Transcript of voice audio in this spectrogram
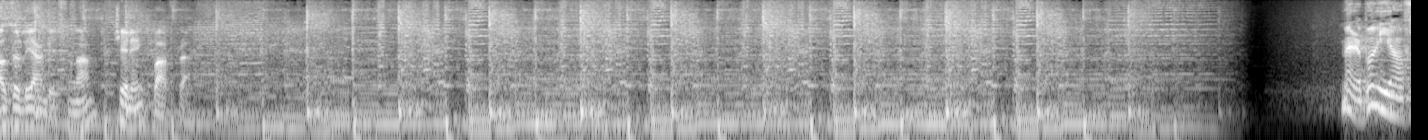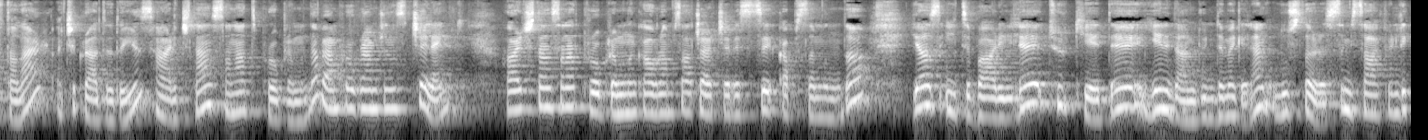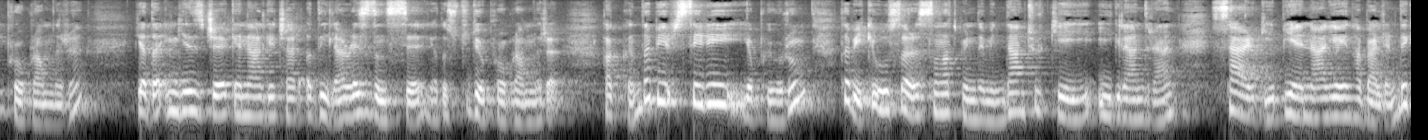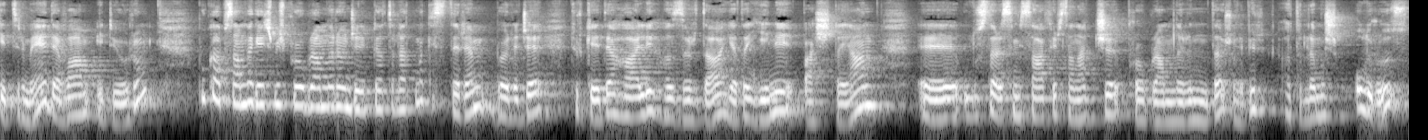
Hazırlayan ve sunan Çelenk Bafra Merhaba, iyi haftalar. Açık Radyo'dayız. Hariçten Sanat programında. Ben programcınız Çelenk. Hariçten Sanat programının kavramsal çerçevesi kapsamında yaz itibariyle Türkiye'de yeniden gündeme gelen uluslararası misafirlik programları ya da İngilizce genel geçer adıyla residency ya da stüdyo programları hakkında bir seri yapıyorum. Tabii ki uluslararası sanat gündeminden Türkiye'yi ilgilendiren sergi, bienal yayın haberlerini de getirmeye devam ediyorum. Bu kapsamda geçmiş programları öncelikle hatırlatmak isterim. Böylece Türkiye'de hali hazırda ya da yeni başlayan e, uluslararası misafir sanatçı programlarını da şöyle bir hatırlamış oluruz.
